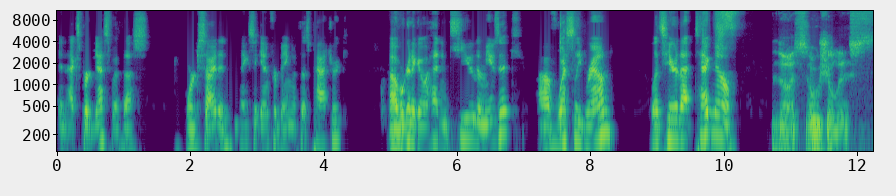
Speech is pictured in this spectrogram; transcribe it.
an expert guest with us. We're excited. Thanks again for being with us, Patrick. Uh, we're gonna go ahead and cue the music of Wesley Brown. Let's hear that techno. The Socialists.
